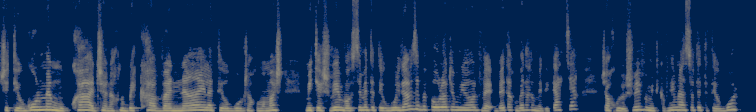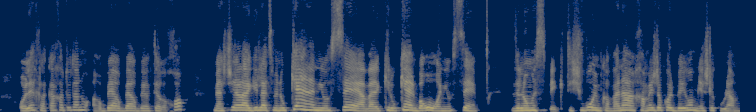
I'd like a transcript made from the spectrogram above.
שתרגול ממוקד, שאנחנו בכוונה אל התרגול, שאנחנו ממש מתיישבים ועושים את התרגול, גם אם זה בפעולות יומיות, ובטח ובטח במדיטציה, שאנחנו יושבים ומתכוונים לעשות את התרגול, הולך לקחת אותנו הרבה הרבה הרבה יותר רחוק, מאשר להגיד לעצמנו, כן, אני עושה, אבל כאילו, כן, ברור, אני עושה. זה לא מספיק. תשבו עם כוונה, חמש דקות ביום יש לכולם.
